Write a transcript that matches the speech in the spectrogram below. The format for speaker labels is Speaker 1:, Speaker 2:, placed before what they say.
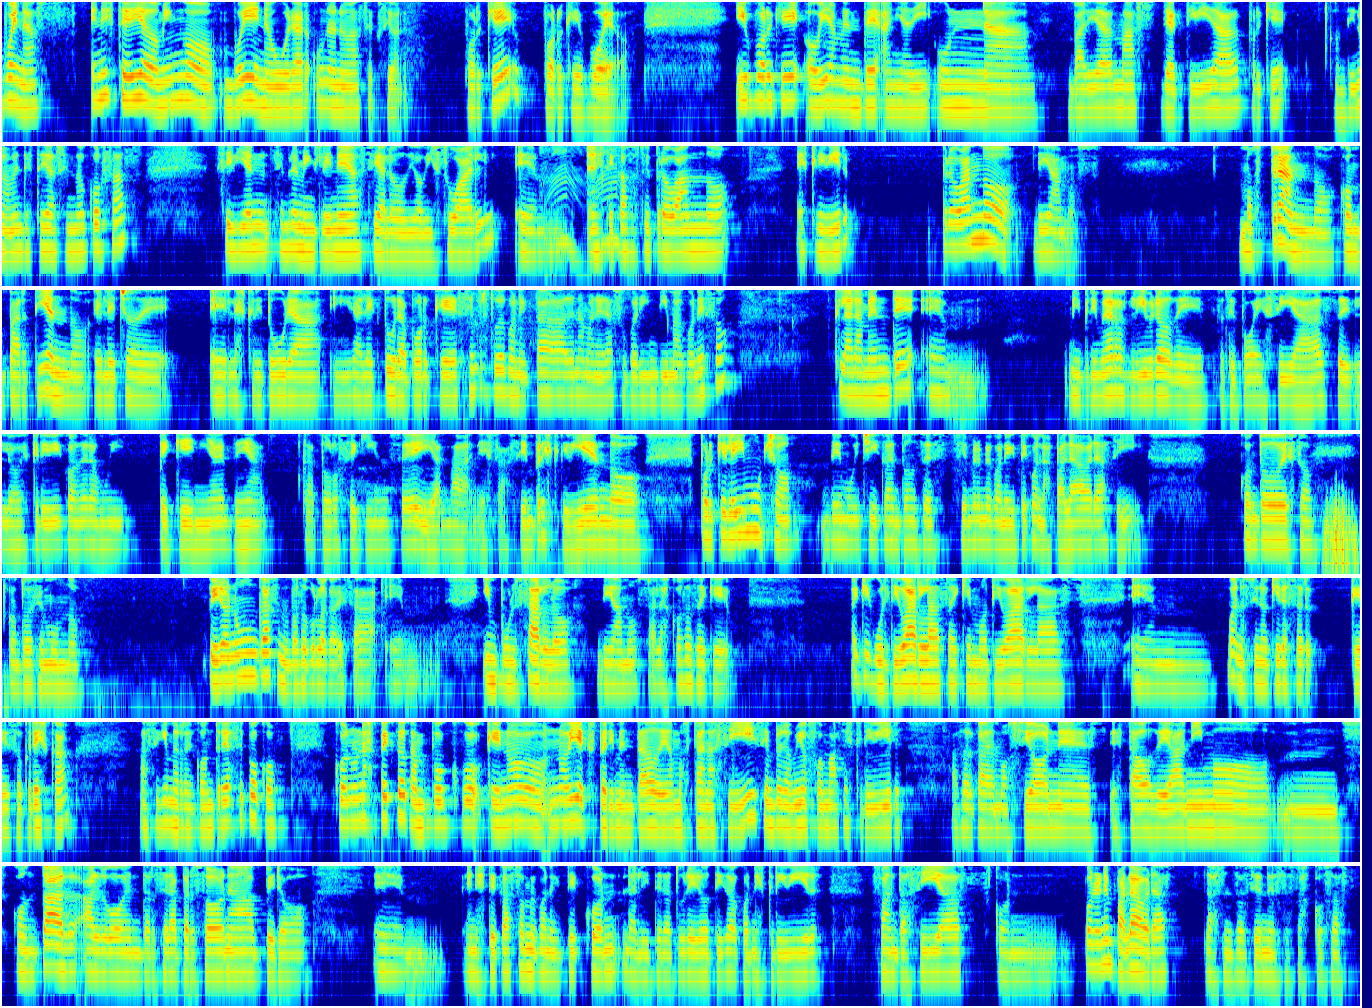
Speaker 1: Buenas, en este día domingo voy a inaugurar una nueva sección. ¿Por qué? Porque puedo. Y porque obviamente añadí una variedad más de actividad, porque continuamente estoy haciendo cosas. Si bien siempre me incliné hacia lo audiovisual, em, en este caso estoy probando escribir, probando, digamos, mostrando, compartiendo el hecho de eh, la escritura y la lectura, porque siempre estuve conectada de una manera súper íntima con eso. Claramente, em, mi primer libro de, de poesías eh, lo escribí cuando era muy pequeña, tenía 14, 15 y andaba en esa, siempre escribiendo, porque leí mucho de muy chica, entonces siempre me conecté con las palabras y con todo eso, con todo ese mundo pero nunca se me pasó por la cabeza em, impulsarlo, digamos, a las cosas hay que, hay que cultivarlas, hay que motivarlas, em, bueno, si no quiere hacer que eso crezca, así que me reencontré hace poco con un aspecto tampoco que no, no había experimentado, digamos, tan así, siempre lo mío fue más escribir acerca de emociones, estados de ánimo, mm, contar algo en tercera persona, pero Em, en este caso me conecté con la literatura erótica, con escribir fantasías, con poner en palabras las sensaciones, esas cosas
